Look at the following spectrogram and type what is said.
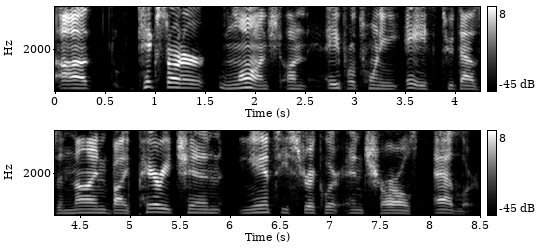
Uh, Kickstarter launched on April 28th, 2009 by Perry Chen, Yancey Strickler, and Charles Adler.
